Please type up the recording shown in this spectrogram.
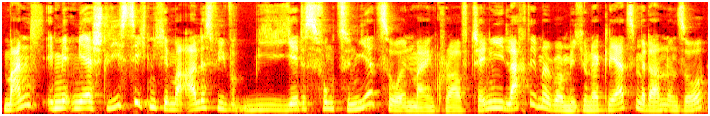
Manch, mir, mir erschließt sich nicht immer alles, wie, wie jedes funktioniert so in Minecraft. Jenny lacht immer über mich und erklärt es mir dann und so.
